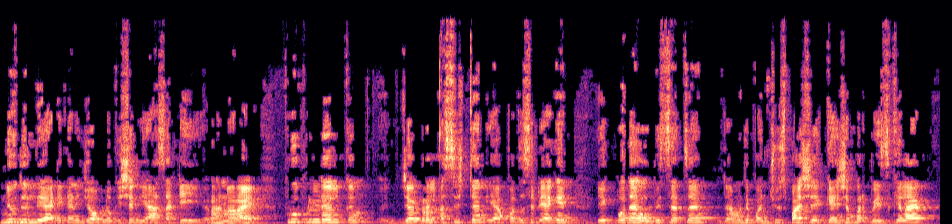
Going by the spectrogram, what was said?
न्यू दिल्ली या ठिकाणी जॉब लोकेशन यासाठी राहणार आहे. Proof reader cum general assistant या पदासाठी अगेन एक पद आहे ओबीसीचं ज्यामध्ये पंचवीस पाचशे एक्क्याऐंशी शंभर पेस केला आहे.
